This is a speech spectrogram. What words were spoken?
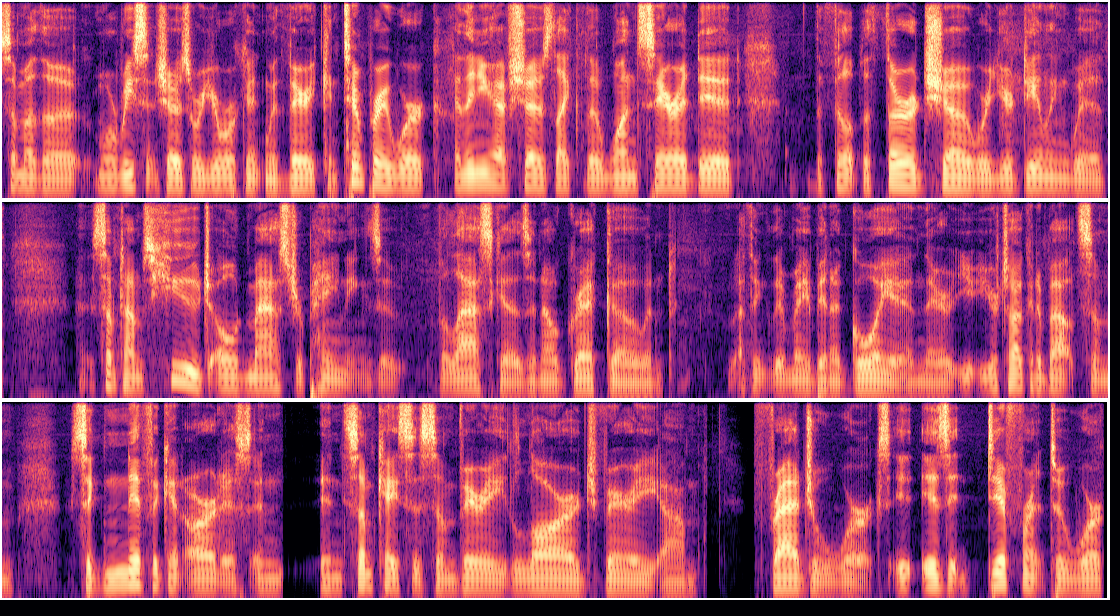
some of the more recent shows where you're working with very contemporary work, and then you have shows like the one Sarah did, the Philip III show, where you're dealing with sometimes huge old master paintings of Velasquez and El Greco, and I think there may have been a Goya in there. You're talking about some significant artists, and in some cases, some very large, very um, fragile works. Is it different to work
